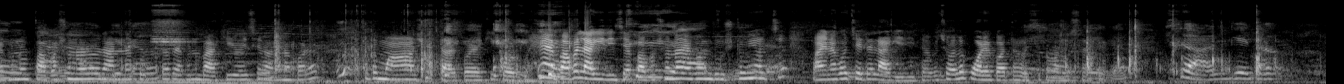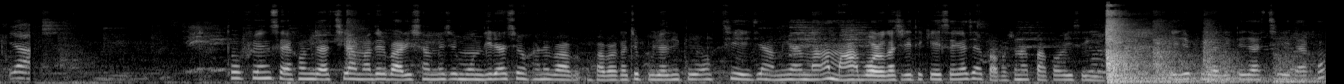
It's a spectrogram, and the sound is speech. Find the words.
এখনও পাপা সোনারও রান্না করতে হবে, এখন বাকি রয়েছে রান্না করা তো মা আসুক, তারপর আর কি করব। হ্যাঁ বাবা লাগিয়ে দিচ্ছে পাপা সোনা এখন দুষ্টুমি হচ্ছে বায়না করছে, এটা লাগিয়ে দিতে হবে। চলো পরে কথা হচ্ছে তোমাদের সাথে। তো ফ্রেন্ডস এখন যাচ্ছি আমাদের বাড়ির সামনে যে মন্দির আছে, ওখানে বাবা- বাবার কাছে পূজা দিতে যাচ্ছি। এই যে আমি আর মা মা বড় গাছড়ি থেকে এসে গেছে, আর পাপা সোনার পাপাও এসে গিয়েছে এই যে পূজা দিতে যাচ্ছি, এই দেখো।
